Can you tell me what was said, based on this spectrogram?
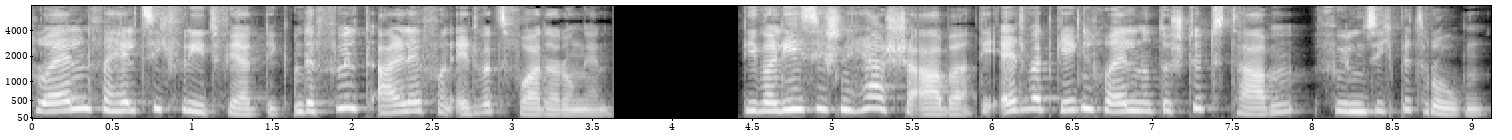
Llewellyn verhält sich friedfertig und erfüllt alle von Edwards Forderungen. Die walisischen Herrscher aber, die Edward gegen Llewellyn unterstützt haben, fühlen sich betrogen.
